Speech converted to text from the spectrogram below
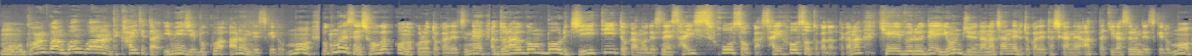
もうグワングワングワングワンって描いてたイメージ僕はあるんですけども、僕もですね、小学校の頃とかですね、ドラゴンボール GT とかのですね、再放送か、再放送とかだったかな、ケーブルで47チャンネルとかで確かね、あった気がするんですけども、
